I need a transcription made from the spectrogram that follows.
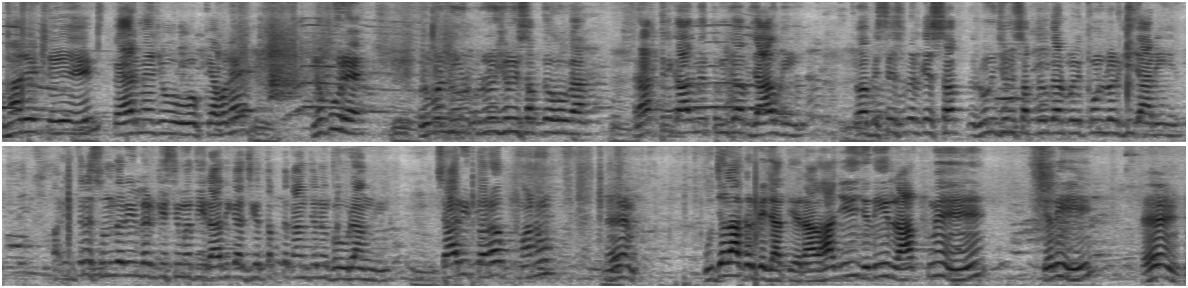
तुम्हारे पैर में जो वो क्या बोले? नुपुर है। रुण झुण शब्द होगा। रात्रि काल में तुम जब जाओगी तो अब विशेष करके सब झुण शब्द होगा बोले कौन लड़की जा रही है? और इतने सुंदर ही लड़की श्रीमती राधिका जी के तप्त कांचन गौरांगी। चारी तरफ़ मानो उजला करके जाती है। राधा जी यदि रात में चली है?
